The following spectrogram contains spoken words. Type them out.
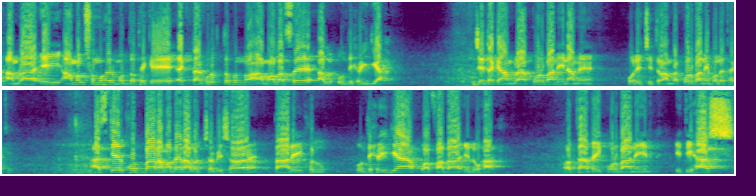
আমরা এই আমল সমূহের মধ্য থেকে একটা গুরুত্বপূর্ণ আমল আছে আল উদহইয়া যেটাকে আমরা কোরবানি নামে পরিচিত, আমরা কোরবানি বলে থাকি। আজকের খোদবার আমাদের আলোচ্য বিষয় তারিখ তারিখুল উদহইয়া ওয়াফাদা এলুহা অর্থাৎ এই কোরবানির ইতিহাস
